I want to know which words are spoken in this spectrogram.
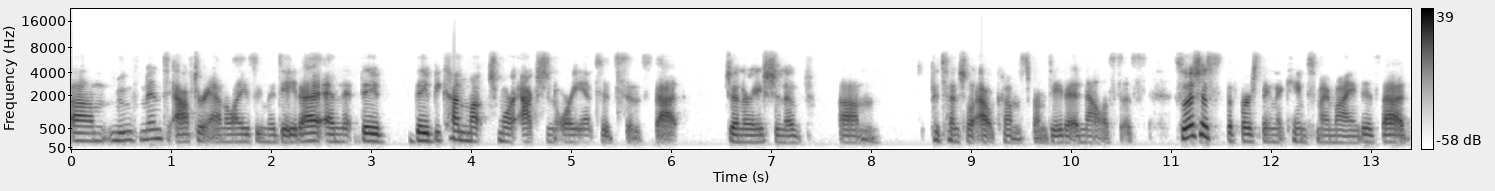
um, movement after analyzing the data, and they've they've become much more action oriented since that generation of um, potential outcomes from data analysis. So that's just the first thing that came to my mind. Is that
